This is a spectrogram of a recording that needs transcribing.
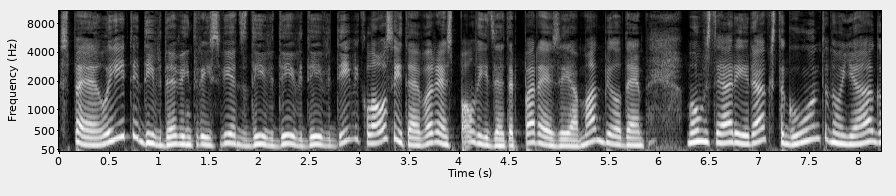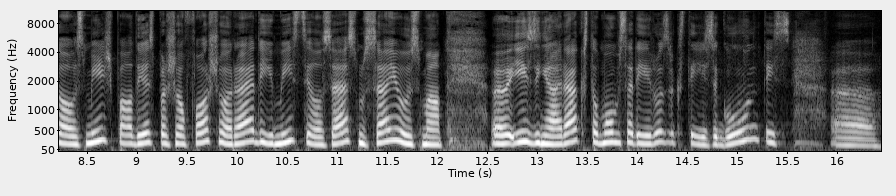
spēli spēlīti 2931, 222, klausītāji varēs palīdzēt ar pareizajām atbildēm. Mums te arī raksta Gunta no Jāgaus Mīļš, paldies par šo foršo raidījumu, izcils esmu sajūsmā. Uh, izziņā rakstu mums arī ir uzrakstījis Guntis. Uh,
